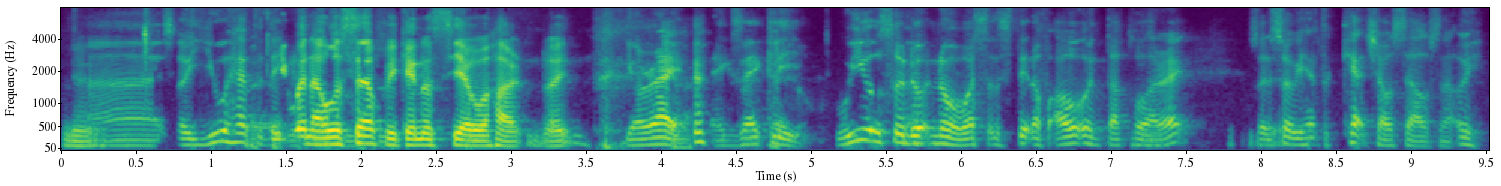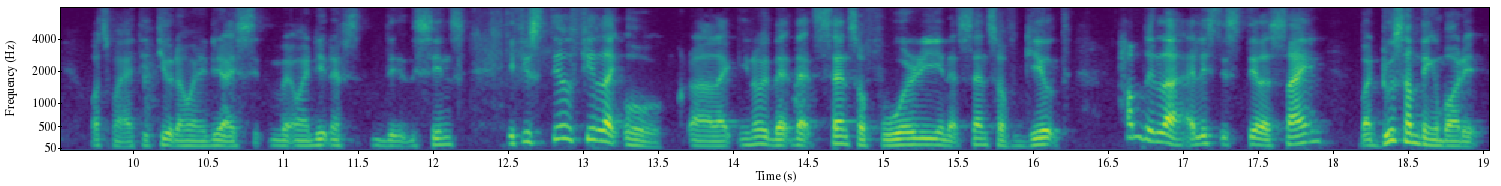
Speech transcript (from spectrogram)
Yeah. Ah, so you have to take Even ourselves, we cannot see our heart, right? You're right. Exactly. We also don't know what's the state of our own taqwa, right? So why we have to catch ourselves now. Oi, what's my attitude when I did I when I did have the, sins? If you still feel like oh, uh, like you know that, that sense of worry and that sense of guilt, alhamdulillah, at least it's still a sign. But do something about it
